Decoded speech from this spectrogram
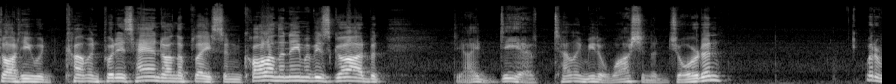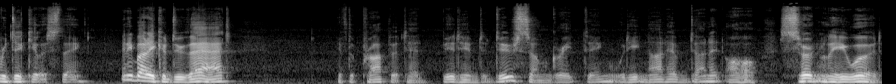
thought he would come and put his hand on the place and call on the name of his God, but the idea of telling me to wash in the Jordan? What a ridiculous thing. Anybody could do that. If the prophet had bid him to do some great thing, would he not have done it? Oh, certainly he would.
